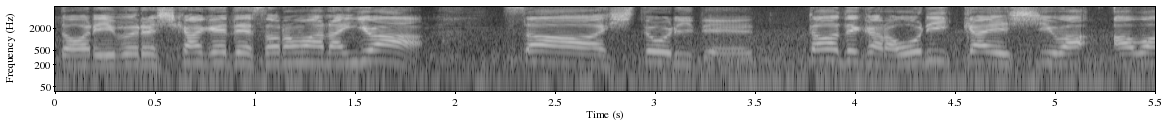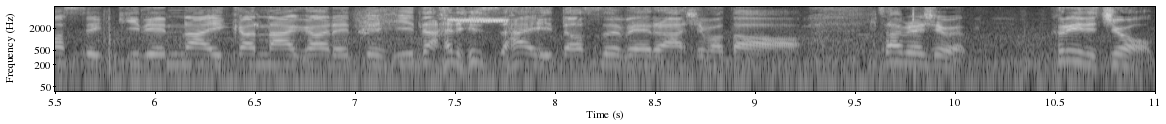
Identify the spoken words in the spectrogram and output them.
ドリブル仕掛けてそのままライン際さあ1人で縦から折り返しは合わせきれないか流れて左サイド滑る足元さあミレシムフリーで中央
